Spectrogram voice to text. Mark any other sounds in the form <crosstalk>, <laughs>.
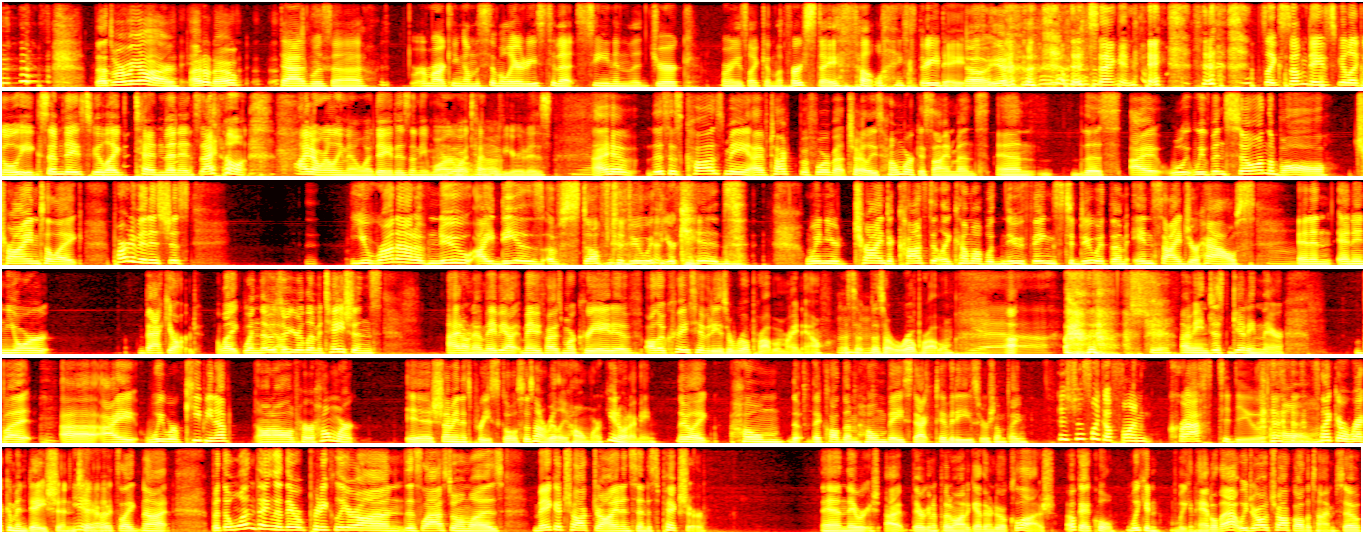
That's where we are. I don't know. Dad was uh remarking on the similarities to that scene in The Jerk where he's like, in the first day <laughs> it felt like three days. Oh yeah. <laughs> the second day, <laughs> it's like some days feel like a week, some days feel like ten minutes. I don't, I don't really know what day it is anymore, or what time uh-huh. of year it is. I have this has caused me I've talked before about Charlie's homework assignments and this I we, we've been so on the ball trying to like part of it is just you run out of new ideas of stuff to do with your kids when you're trying to constantly come up with new things to do with them inside your house hmm. and in and in your backyard. Like when those Yeah. are your limitations, I don't know. Maybe I maybe if I was more creative, although creativity is a real problem right now. That's a mm-hmm. that's a real problem. Yeah. Uh, it's <laughs> true. I mean, just getting there. But uh, I we were keeping up on all of her homework ish. I mean, it's preschool, so it's not really homework. You know what I mean? They're like home. They called them home based activities or something. It's just like a fun craft to do at <laughs> home. It's like a recommendation too. Yeah. It's like not. But the one thing that they were pretty clear on this last one was make a chalk drawing and send us a picture. And they were I, they were going to put them all together into a collage. Okay, cool. We can we can handle that. We draw chalk all the time. So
